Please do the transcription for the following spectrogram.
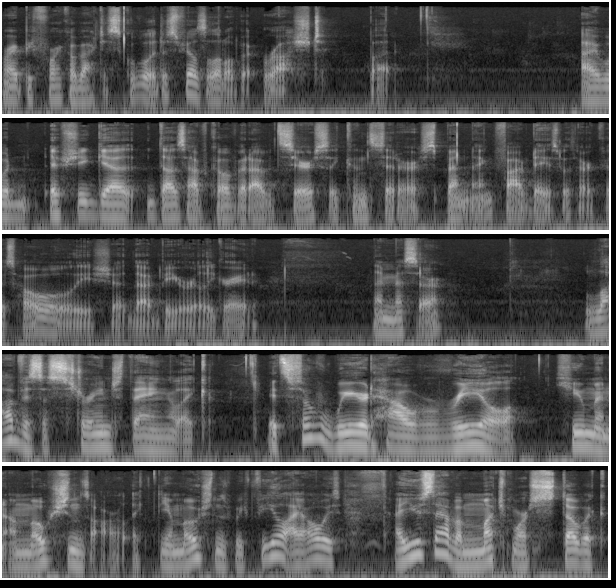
right before I go back to school, it just feels a little bit rushed. But I would, if she get does have COVID, I would seriously consider spending five days with her. Cause holy shit, that'd be really great. I miss her. Love is a strange thing. Like it's so weird how real human emotions are like the emotions we feel. I always i used to have a much more stoic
